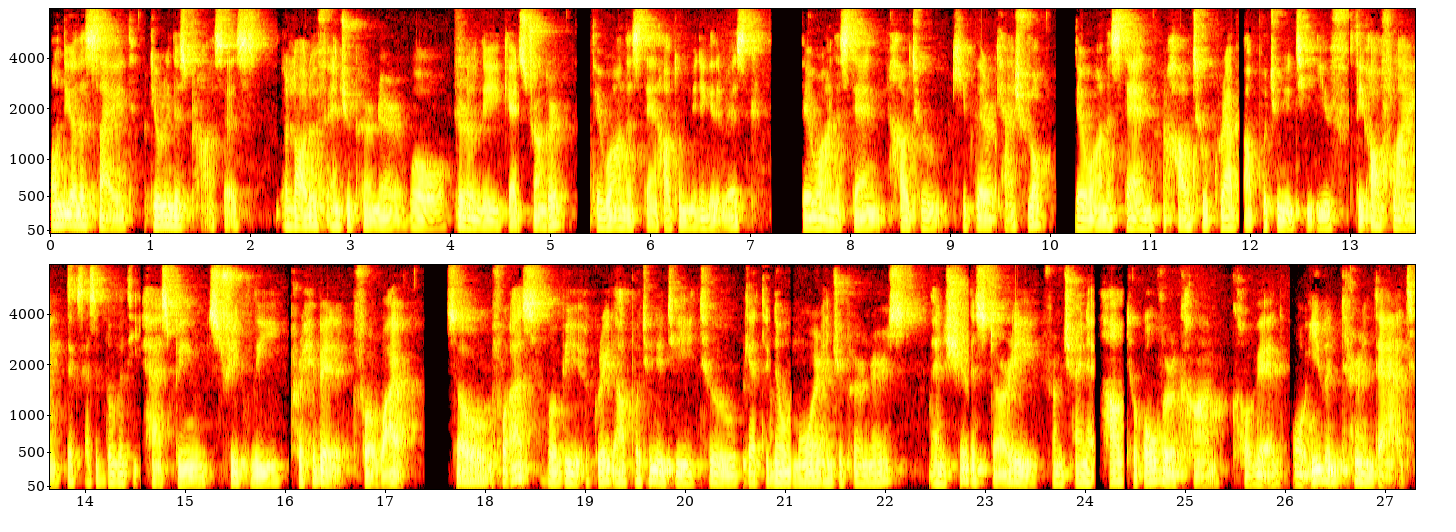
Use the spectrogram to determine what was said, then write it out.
On the other side, during this process, a lot of entrepreneurs will really get stronger they will understand how to mitigate risk. They will understand how to keep their cash flow. They will understand how to grab opportunity if the offline accessibility has been strictly prohibited for a while. So for us, it will be a great opportunity to get to know more entrepreneurs and share the story from China how to overcome COVID or even turn that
